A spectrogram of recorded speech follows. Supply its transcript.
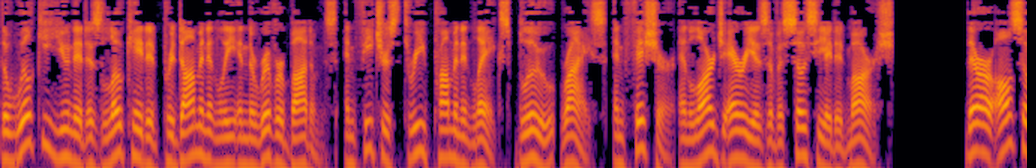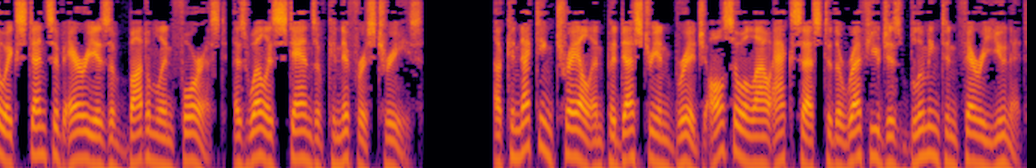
The Wilkie unit is located predominantly in the river bottoms, and features three prominent lakes Blue, Rice, and Fisher and large areas of associated marsh. There are also extensive areas of bottomland forest, as well as stands of coniferous trees. A connecting trail and pedestrian bridge also allow access to the refuge's Bloomington Ferry unit.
